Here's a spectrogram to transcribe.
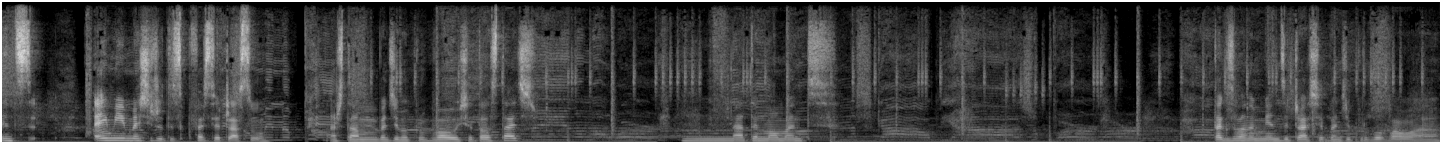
Więc Amy myśli, że to jest kwestia czasu. Aż tam będziemy próbowały się dostać. Na ten moment tak zwanym międzyczasie będzie próbowała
